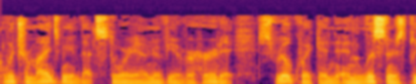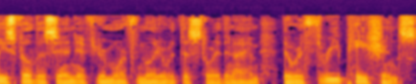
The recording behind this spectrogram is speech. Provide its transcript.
Which reminds me of that story. I don't know if you ever heard it. Just real quick, and, and listeners, please fill this in if you're more familiar with this story than I am. There were three patients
